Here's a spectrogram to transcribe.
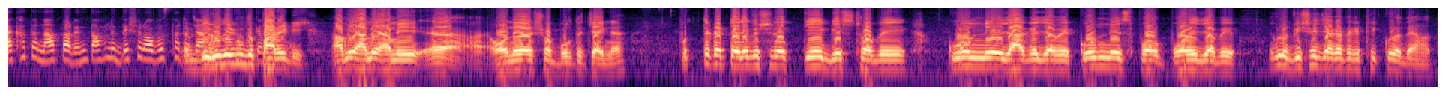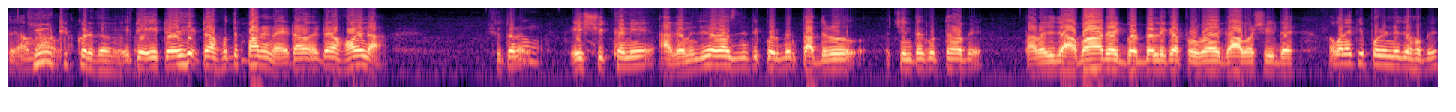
দেখাতে না পারেন তাহলে দেশের অবস্থাটা মতো কিন্তু পারেনি। আমি আমি আমি অনেক সব বলতে চাই না। প্রত্যেকটা টেলিভিশনে কে গেস্ট হবে কোন নিউজ আগে যাবে কোন নিউজ পরে যাবে এগুলো বিশেষ জায়গা থেকে ঠিক করে দেওয়া হতো আমরা- কিউ ঠিক করে দেওয়া হতো। এটা এটা এটা হতে পারে না এটা এটা হয় না। সুতরাং এই শিক্ষা নিয়ে আগামী দিনে রাজনীতি করবেন তাদেরও চিন্তা করতে হবে। তারা যদি আবার এক গড্ডালিকা প্রবাহে গা বসিয়ে দেয় আবার একই পরিণতি হবে।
